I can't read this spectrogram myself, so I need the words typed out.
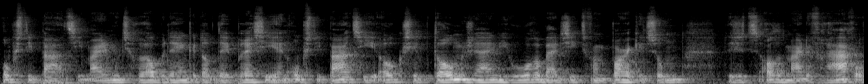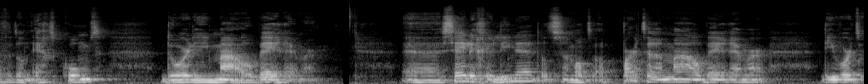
obstipatie. Maar je moet zich wel bedenken dat depressie en obstipatie ook symptomen zijn die horen bij de ziekte van Parkinson. Dus het is altijd maar de vraag of het dan echt komt door die MAOB-remmer. Uh, selegiline, dat is een wat apartere MAOB-remmer, die wordt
